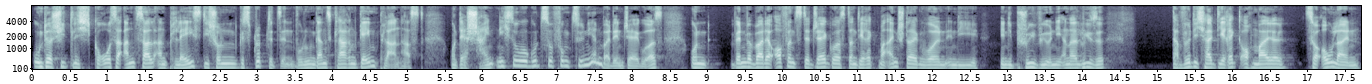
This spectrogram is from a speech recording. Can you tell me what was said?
unterschiedlich große Anzahl an Plays, die schon gescriptet sind, wo du einen ganz klaren Gameplan hast. Und der scheint nicht so gut zu funktionieren bei den Jaguars. Und wenn wir bei der Offense der Jaguars dann direkt mal einsteigen wollen in die, in die Preview, in die Analyse, mhm. da würde ich halt direkt auch mal zur O-Line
